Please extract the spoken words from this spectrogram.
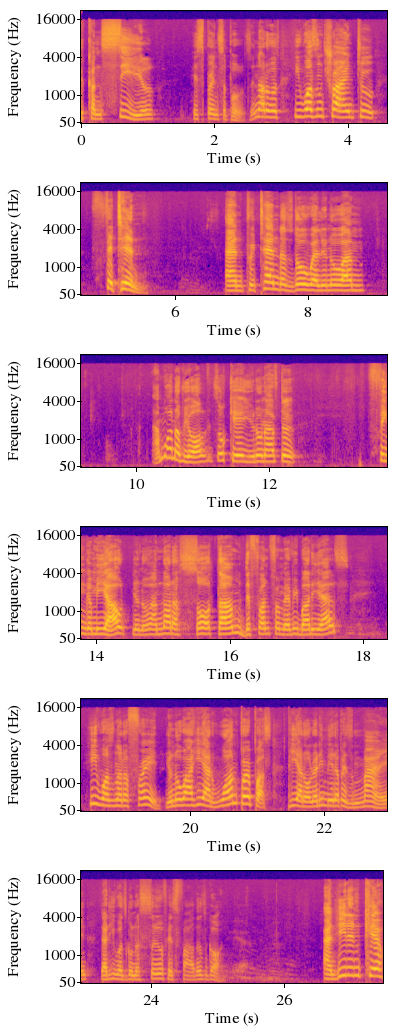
to conceal his principles. In other words, he wasn't trying to fit in and pretend as though, well, you know, I'm, I'm one of y'all. It's okay. You don't have to finger me out. You know, I'm not a sore thumb, different from everybody else. he was not afraid. You know why? He had one purpose. He had already made up his mind that he was going to serve his father's God. And he didn't care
